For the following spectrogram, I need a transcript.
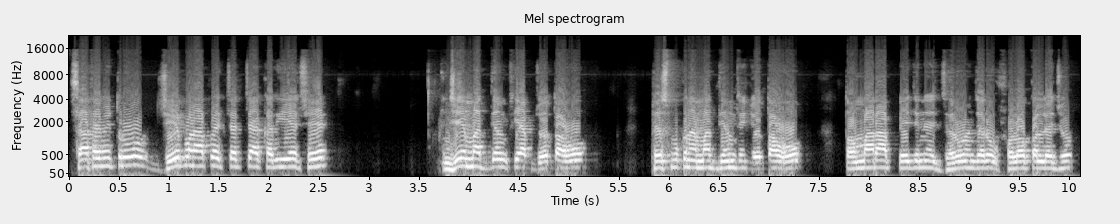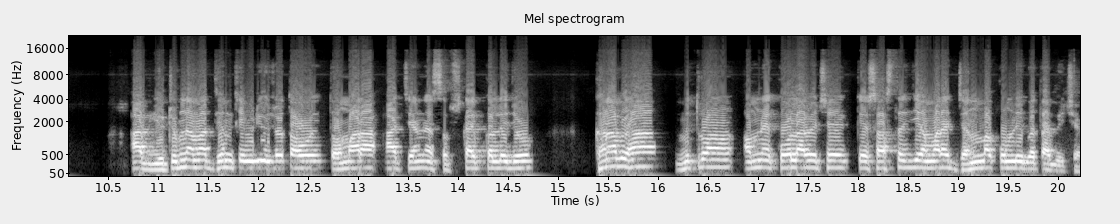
સાથે મિત્રો, જે પણ આપણે ચર્ચા કરીએ છીએ જે માધ્યમથી આપ જોતા હો, ફેસબુકના માધ્યમથી જોતા હો, તો અમારા પેજને જરૂર જરૂર ફોલો કરી લેજો. આપ યુટ્યુબના માધ્યમથી વીડિયો જોતા હોય, તો અમારા આ ચેનલને સબસ્ક્રાઇબ કરી લેજો. ઘણા બધા મિત્રો અમને કોલ આવે છે કે, શાસ્ત્રીજી, અમારે જન્મ કુંડલી બતાવી છે.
